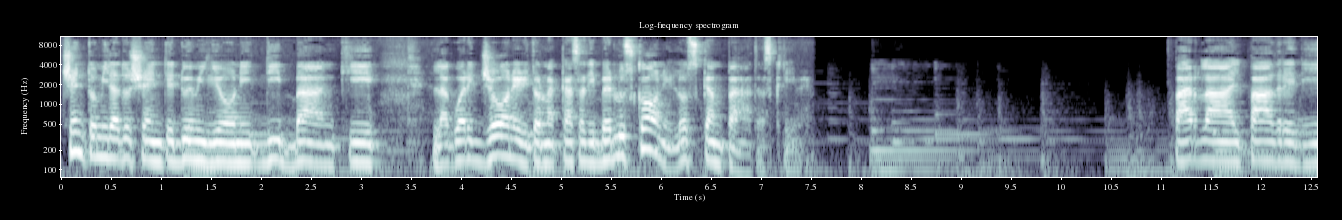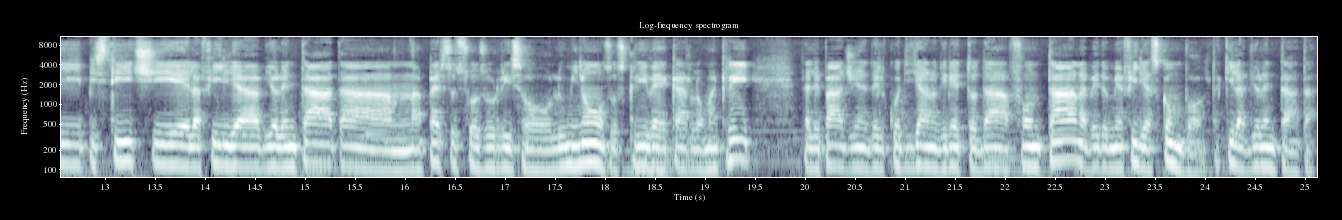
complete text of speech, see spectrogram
100.000 docenti e 2 milioni di banchi. La guarigione ritorna a casa di Berlusconi, l'ho scampata, scrive. Parla il padre di Pisticci e la figlia violentata, mm, ha perso il suo sorriso luminoso, scrive Carlo Macri dalle pagine del quotidiano diretto da Fontana, vedo mia figlia sconvolta, chi l'ha violentata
